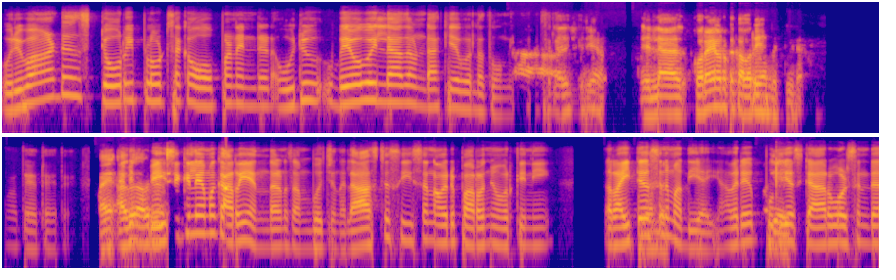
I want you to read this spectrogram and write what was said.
ഒരുപാട് സ്റ്റോറി പ്ലോട്ട്സ് ഒക്കെ ഓപ്പൺ എൻഡഡ് ഒരു ഉപയോഗം ഇല്ലാതെ ഉണ്ടാക്കിയ പോലെ തോന്നി. എല്ലാ കുറെ അവർക്ക് കവർ ചെയ്യാൻ പറ്റില്ല അതെ അതെ അതെ. ബേസിക്കലി നമുക്ക് അറിയാം എന്താണ് സംഭവിച്ചത് ലാസ്റ്റ് സീസൺ അവർ പറഞ്ഞു അവർക്ക് ഇനി റൈറ്റേഴ്സിന് മതിയായി. അവർ പുതിയ സ്റ്റാർ വാർസിന്റെ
